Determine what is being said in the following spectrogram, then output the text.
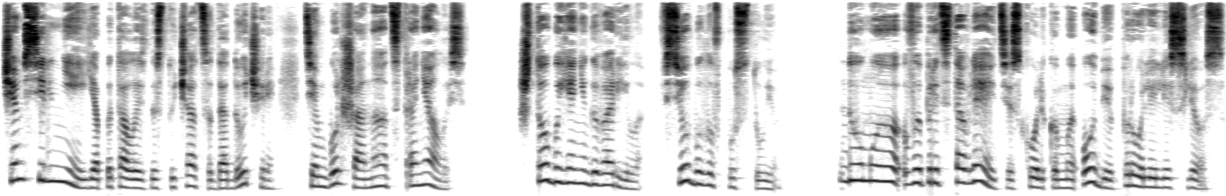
Чем сильнее я пыталась достучаться до дочери, тем больше она отстранялась. Что бы я ни говорила, все было впустую. Думаю, вы представляете, сколько мы обе пролили слез.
